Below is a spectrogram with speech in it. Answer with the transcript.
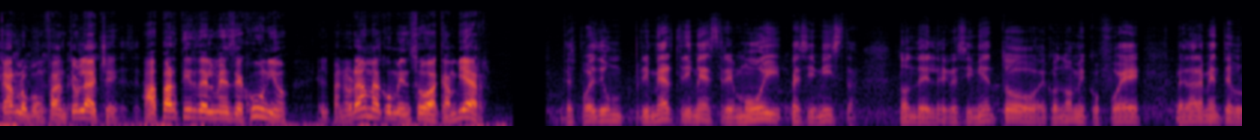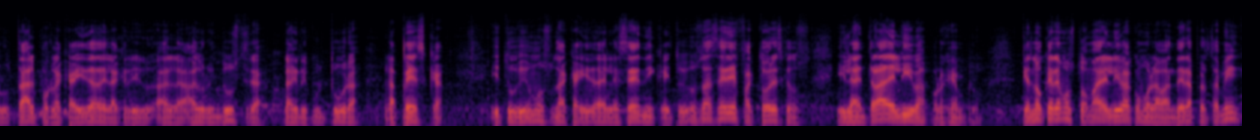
Carlos Bonfante Olache, a partir del mes de junio, el panorama comenzó a cambiar. Después de un primer trimestre muy pesimista, donde el decrecimiento económico fue verdaderamente brutal por la caída de la agroindustria, la agricultura, la pesca, y tuvimos una caída de la escénica y tuvimos una serie de factores que nos, y la entrada del IVA, por ejemplo, que no queremos tomar el IVA como la bandera, pero también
